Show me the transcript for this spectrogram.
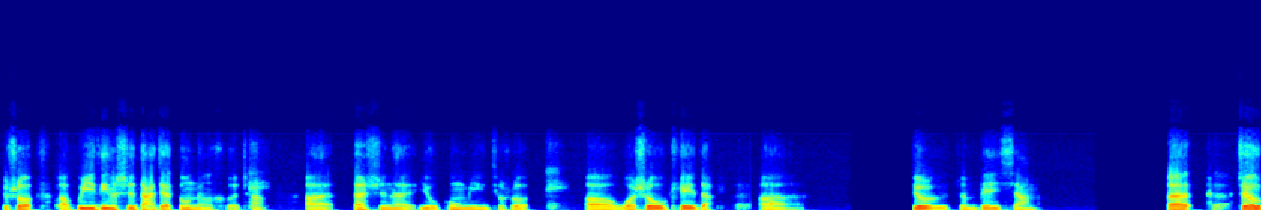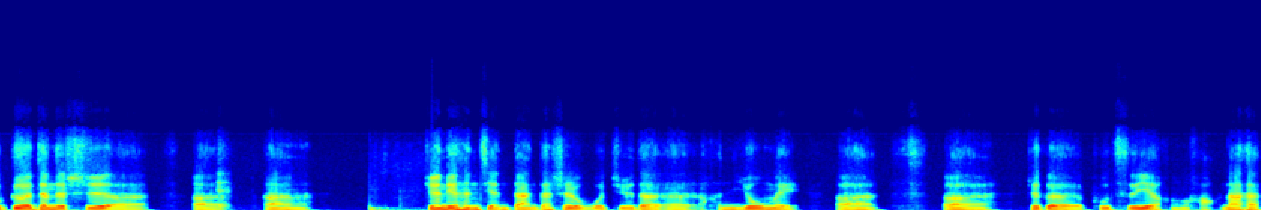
就说啊、不一定是大家都能合唱啊、但是呢有共鸣，就说呃我是 OK 的啊、就准备一下嘛。呃，这首歌真的是呃呃呃，旋律很简单，但是我觉得呃很优美，呃呃这个谱词也很好。那他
